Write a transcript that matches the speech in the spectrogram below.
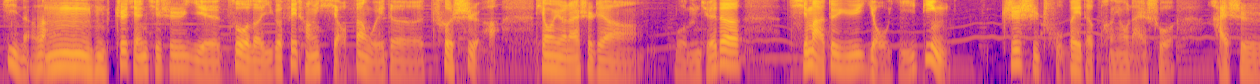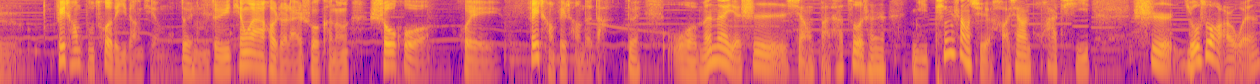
技能了。嗯，之前其实也做了一个非常小范围的测试啊。天文原来是这样，我们觉得起码对于有一定知识储备的朋友来说，还是非常不错的一档节目。对那么对于天文爱好者来说，可能收获会非常非常的大。对我们呢也是想把它做成你听上去好像话题是有所耳闻，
